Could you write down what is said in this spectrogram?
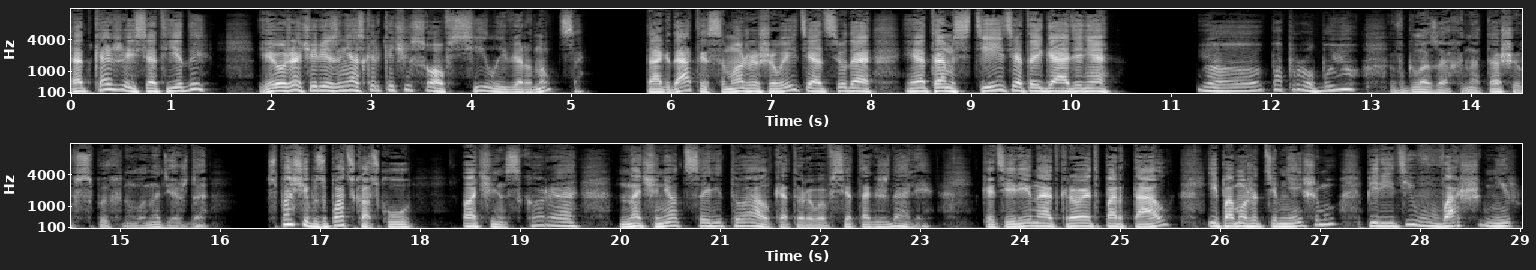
Откажись от еды, и уже через несколько часов силы вернутся. Тогда ты сможешь выйти отсюда и отомстить этой гадине». «Я попробую». В глазах Наташи вспыхнула надежда. «Спасибо за подсказку». Очень скоро начнется ритуал, которого все так ждали. Катерина откроет портал и поможет темнейшему перейти в ваш мир.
